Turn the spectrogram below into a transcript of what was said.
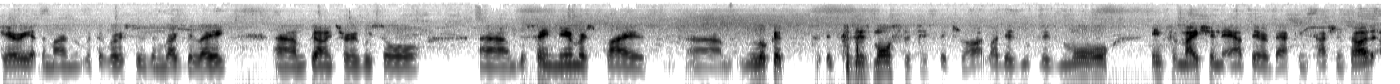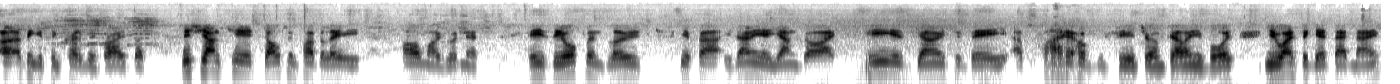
Keary at the moment with the Roosters and rugby league um, going through. We saw. Um, we've seen numerous players um, look at because there's more statistics, right? Like there's there's more information out there about concussion. So I, I think it's incredibly brave. But this young kid, Dalton Papali'i, oh my goodness, he's the Auckland Blues skipper. He's only a young guy. He is going to be a player of the future. I'm telling you, boys. You won't forget that name.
